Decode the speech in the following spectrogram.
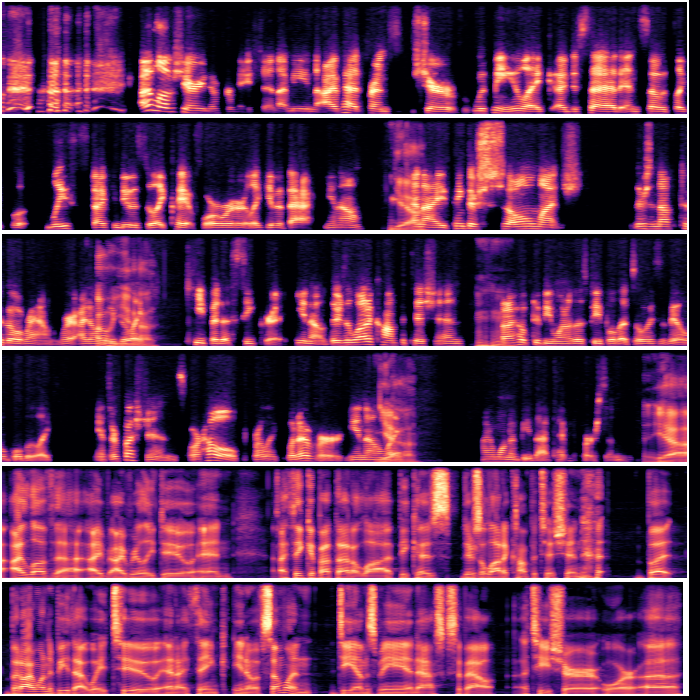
I love sharing information. I mean i've had friends share with me like i just said and so it's like the least i can do is to like pay it forward or like give it back you know? Yeah. And i think there's so much there's enough to go around where i don't oh, need yeah. to like keep it a secret. You know, there's a lot of competition, mm-hmm. but I hope to be one of those people that's always available to like answer questions or help or like whatever, you know, yeah. like I want to be that type of person. Yeah, I love that. I I really do and I think about that a lot because there's a lot of competition. but but I want to be that way too and I think, you know, if someone DMs me and asks about a t-shirt or a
